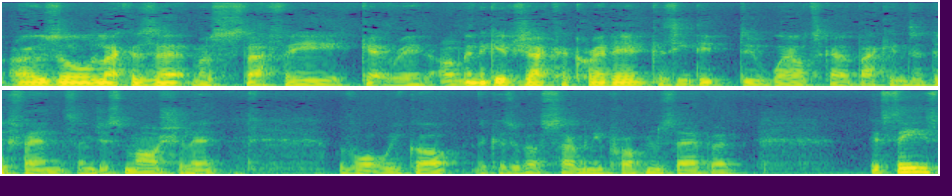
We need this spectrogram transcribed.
Ozil, Lacazette, Mustafi, get rid. I'm going to give Xhaka credit because he did do well to go back into defence and just marshal it with what we've got because we've got so many problems there. But if these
